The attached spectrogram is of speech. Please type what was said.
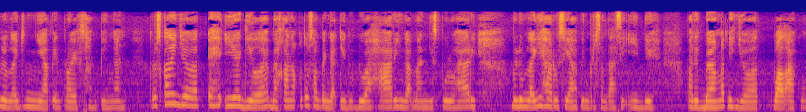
Belum lagi nyiapin proyek sampingan. Terus kalian jawab eh iya gila. Bahkan aku tuh sampai nggak tidur dua hari nggak mandi 10 hari. Belum lagi harus siapin presentasi ide. Padat banget nih jadwal aku.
